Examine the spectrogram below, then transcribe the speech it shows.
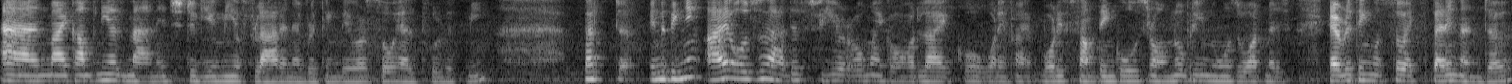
And my company has managed to give me a flat and everything. They were so helpful with me. But uh, in the beginning i also had this fear oh my god like oh what if i what if something goes wrong? Nobody knows what medicine everything was so experimental.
